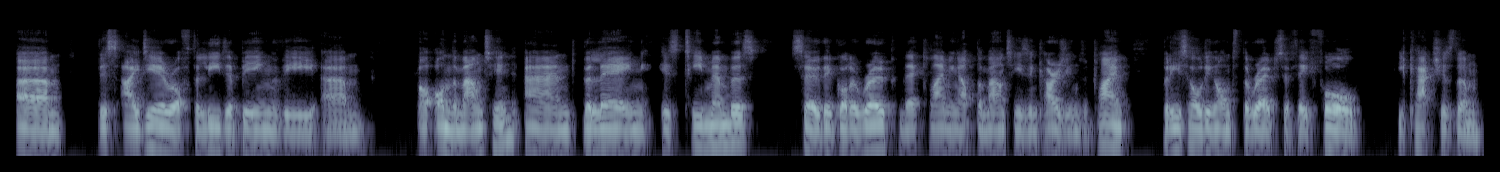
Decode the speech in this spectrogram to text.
Um, this idea of the leader being the um, on the mountain and belaying his team members. So they've got a rope and they're climbing up the mountain. He's encouraging them to climb, but he's holding on to the ropes. If they fall, he catches them,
